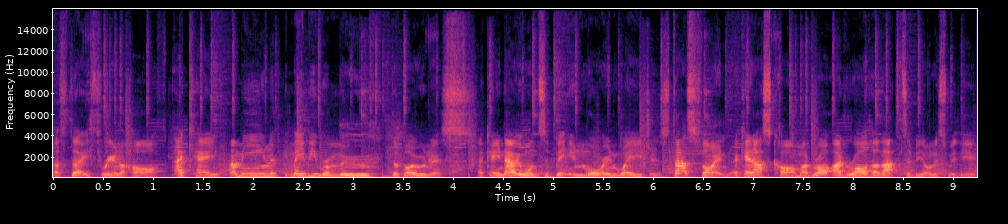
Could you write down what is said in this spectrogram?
of 33.5. Okay, I mean, maybe remove the bonus. Okay, now he wants a bit in more in wages. That's fine. Okay, that's calm. I'd, ra I'd rather that, to be honest with you.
